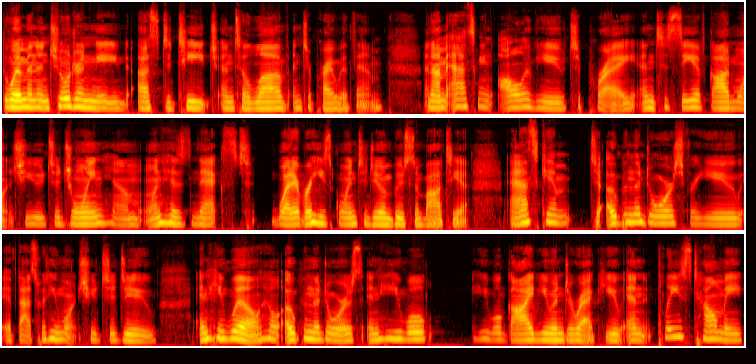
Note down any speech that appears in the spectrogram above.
The women and children need us to teach and to love and to pray with them. And I'm asking all of you to pray and to see if God wants you to join him on his next, whatever he's going to do in Busembatia. Ask him to open the doors for you if that's what he wants you to do. And he will. He'll open the doors and he will he will guide you and direct you and please tell me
